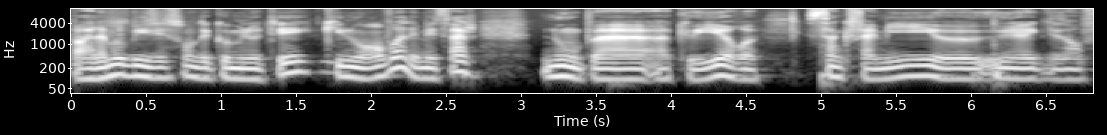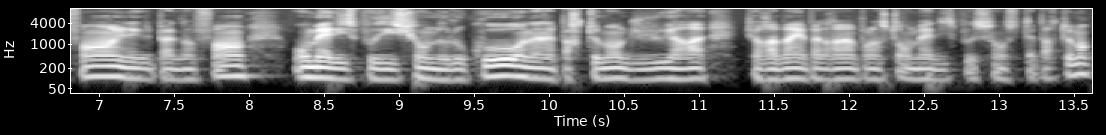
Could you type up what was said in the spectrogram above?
par la mobilisation des communautés qui nous renvoient des messages. Nous, on peut accueillir cinq familles, euh, une avec des enfants, une avec pas d'enfants. On met à disposition nos locaux. On a un appartement du, du rabbin, il n'y a pas de rabbin pour l'instant, on met à disposition cet appartement.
